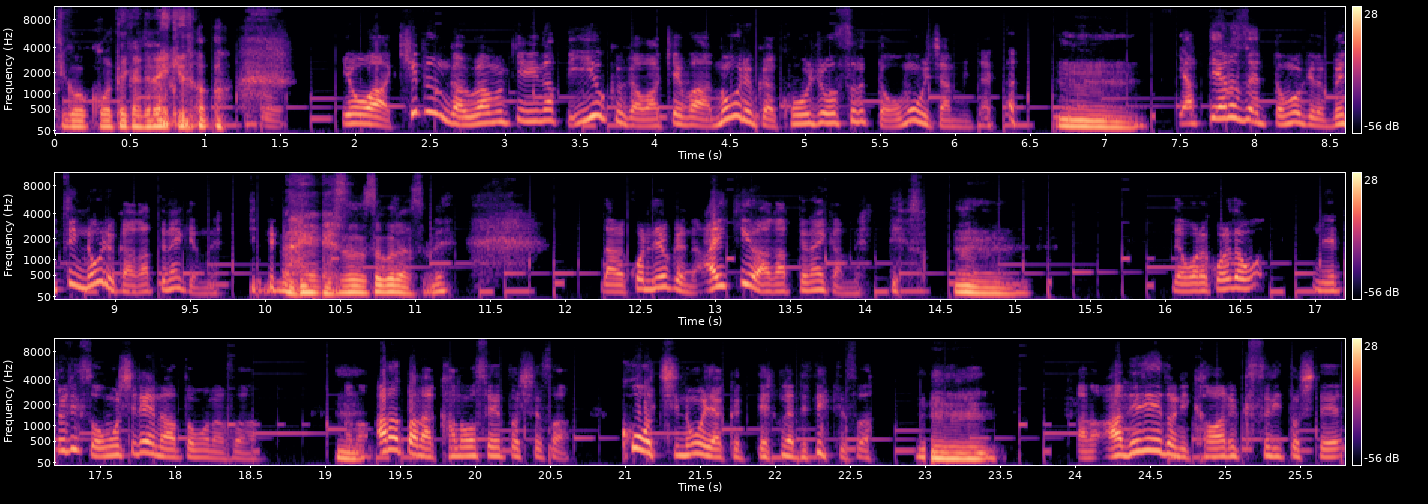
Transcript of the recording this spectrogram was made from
自己肯定感じゃないけど。要は、気分が上向きになって意欲が湧けば能力が向上するって思うじゃんみたいな。うん。やってやるぜって思うけど、別に能力上がってないけどね。そうそういうことですよね。だからこれでよく言うの IQ 上がってないからねっていうさ。うん。で、俺これでネットリックス面白いなと思うのはさ、うんあの新たな可能性としてさ、抗知能薬っていうのが出てきてさ、うん。あのアデレードに代わる薬として、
